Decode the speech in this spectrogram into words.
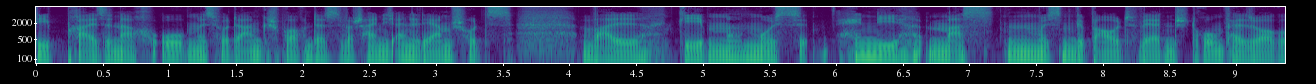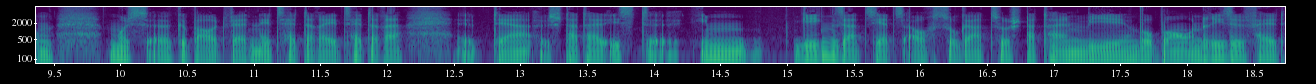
die Preise nach oben. Es wurde angesprochen, dass es wahrscheinlich einen Lärmschutzwall geben muss. Handymasten müssen gebaut werden, Stromversorgung muss äh, gebaut werden, etc. etc. Der Stadtteil ist äh, im Gegensatz jetzt auch sogar zu Stadtteilen wie Vauban und Rieselfeld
